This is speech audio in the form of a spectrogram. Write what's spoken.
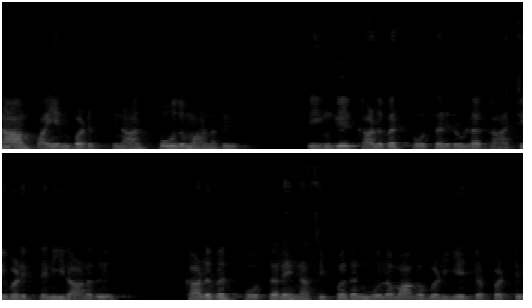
நாம் பயன்படுத்தினால் போதுமானது. இங்கு கழுவற் போத்தலில் உள்ள காய்ச்சி வடித்த நீரானது கழுவல் போத்தலை நசிப்பதன் மூலமாக வெளியேற்றப்பட்டு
